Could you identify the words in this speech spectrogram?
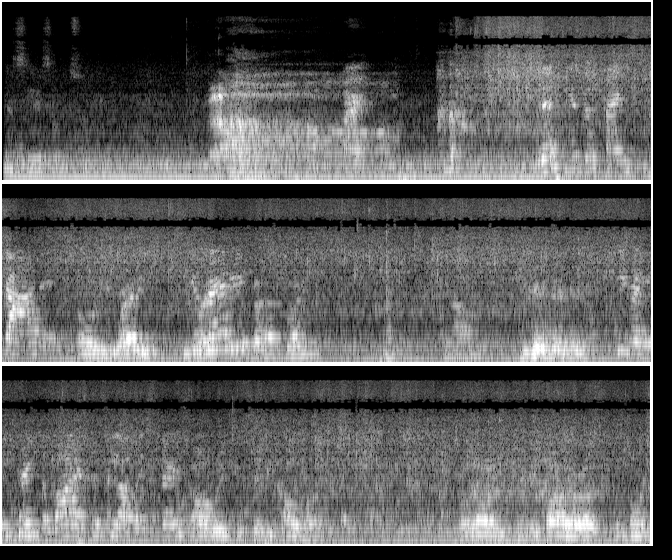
You see yourself soon. Alright. Let's get this thing started. Oh, you ready? You ready? for your bath, buddy? No. He ready to drink the water because he always thirsty. Always. You take the collar off. Hold on. Take the collar off. Good boy.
